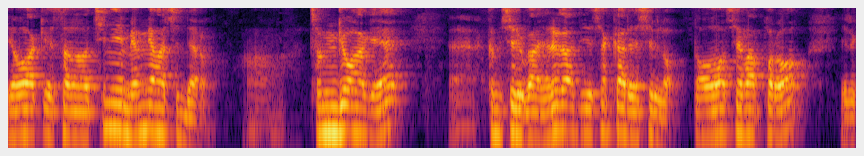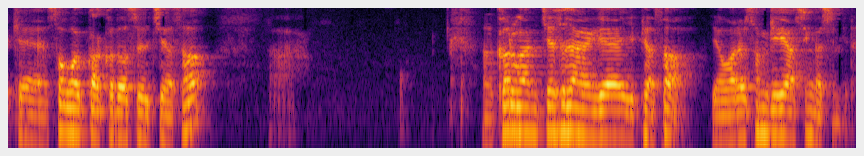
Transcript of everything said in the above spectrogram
여호와께서 친히 명령하신 대로 어, 정교하게 에, 금실과 여러 가지 색깔의 실로 또 세마포로 이렇게 속옷과 겉옷을 지어서 어, 거룩한 제사장에게 입혀서 여호와를 섬기게 하신 것입니다.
